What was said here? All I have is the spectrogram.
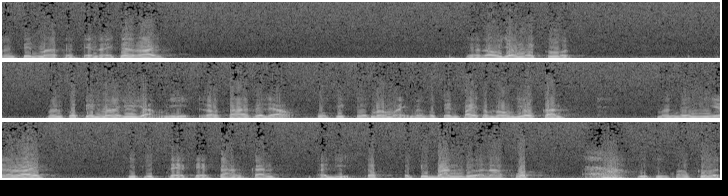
มันเป็นมาแต่แต่ไหนแต่ไร แต่เรายังไม่เกิด มันก็เป็นมาอยู่อย่างนี้ เราตายไปแล้วพวกที่เกิดมาใหม่ มันก็เป็นไปทำนองเดียวกัน มันไม่มีอะไรที่ผิดแตกแตกต่างกัน อดีตกับ ปัจจุบันหรืออนาคตอยู่ถึงความเกิด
